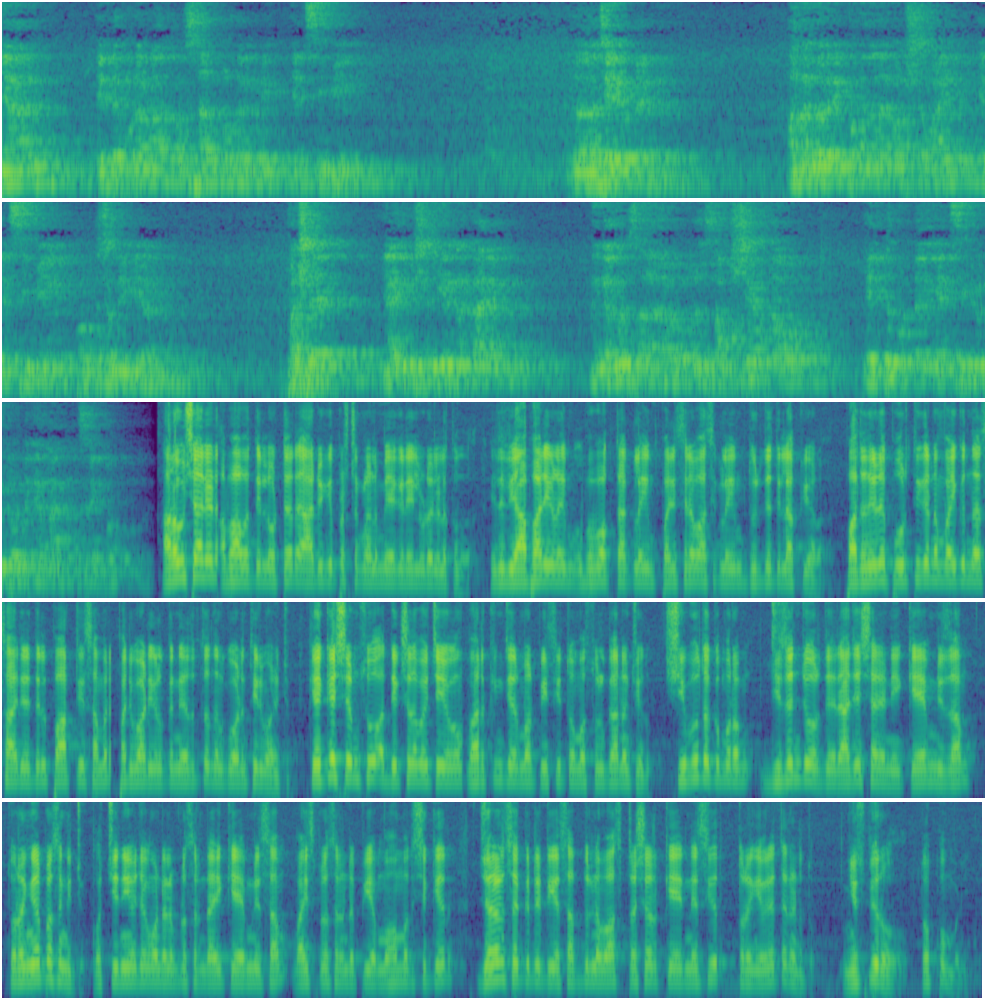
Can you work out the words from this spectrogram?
ഞാനും എന്റെ കൂടെയുള്ള കുറച്ച് സഹപ്രവർത്തകരും കൂടി എൻ സി പി ചേരുന്നുണ്ടായിരുന്നു അതിനുവരെ പതിനാല് വർഷമായി എൻ സി പിയിൽ പ്രവർത്തിച്ചുകൊണ്ടിരിക്കുകയാണ്. പക്ഷേ ഞാൻ ഇത് വിശദീകരിക്കുന്ന കാര്യം നിങ്ങൾക്കൊരു ഒരു സംശയം ഉണ്ടാവും. എന്തുകൊണ്ട് എൻ സി പി വിട്ടുകൊണ്ട് കേരള കോൺഗ്രസിലേക്ക് അറവുശാലയുടെ അഭാവത്തിൽ ഒട്ടേറെ ആരോഗ്യ പ്രശ്നങ്ങളാണ് മേഖലയിൽ ഉടലെടുക്കുന്നത് ഇത് വ്യാപാരികളെയും ഉപഭോക്താക്കളെയും പരിസരവാസികളെയും ദുരിതത്തിലാക്കുകയാണ്. പദ്ധതിയുടെ പൂർത്തീകരണം വൈകുന്ന സാഹചര്യത്തിൽ പാർട്ടി സമര പരിപാടികൾക്ക് നേതൃത്വം നൽകുവാനും തീരുമാനിച്ചു. കെ കെ ഷംസു അധ്യക്ഷത വഹിച്ച യോഗം working chairman P C Thomas ഉദ്ഘാടനം ചെയ്തു. ഷിബു തക്കുമുറം ജിസൻ ജോർജ് രാജേഷ് ആന്റണി കെ എം നിസാം തുടങ്ങിയവർ പ്രസംഗിച്ചു. കൊച്ചി നിയോജക മണ്ഡലം പ്രസിഡന്റായി K M Nizam vice president P M Muhammad Shakeer general secretary T S Abdul Navas treasurer K Nazeer തുടങ്ങിയവരെ തെരഞ്ഞെടുത്തു. News bureau Thoppumpady.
